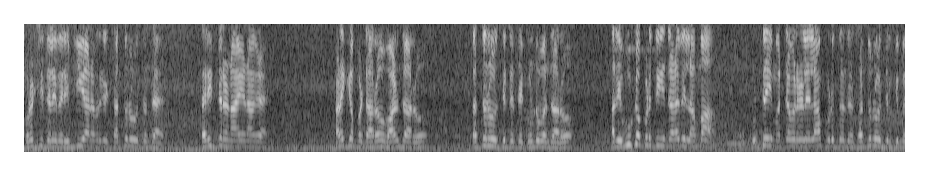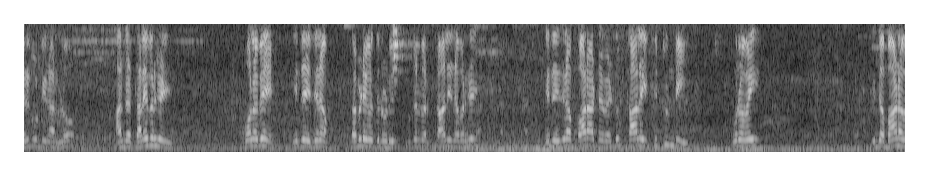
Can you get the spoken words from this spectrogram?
புரட்சி தலைவர் எம்ஜிஆர் அவர்கள் சத்துணவு தந்த சரித்திர நாயனாக அழைக்கப்பட்டாரோ வாழ்ந்தாரோ சத்துணவு திட்டத்தை கொண்டு வந்தாரோ அதை ஊக்கப்படுத்துகின்ற அளவில் அம்மா குட்டை மற்றவர்களெல்லாம் கொடுத்து அந்த சத்துணவத்திற்கு மெருகூட்டினார்களோ அந்த தலைவர்கள் போலவே இன்றைய தினம் தமிழகத்தினுடைய முதல்வர் ஸ்டாலின் அவர்கள் இன்றைய தினம் பாராட்ட வேண்டும். காலை சிற்றுண்டி உணவை இந்த மாணவ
